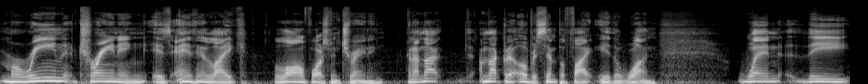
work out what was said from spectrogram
marine training is anything like law enforcement training, and I'm not I'm not going to oversimplify either one, when the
